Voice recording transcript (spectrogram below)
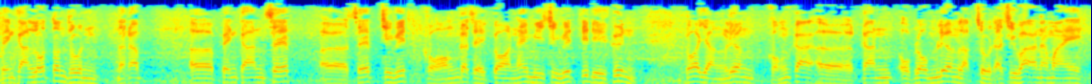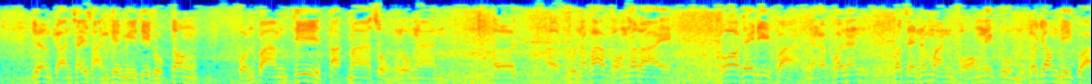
เป็นการลดต้นทุนนะครับเเป็นการเซฟเเซฟชีวิตของเกษตรกรให้มีชีวิตที่ดีขึ้น ก็อย่างเรื่องของการเอ่อการอบรมเรื่องหลักสูตรอาชีวะอนามัย เรื่องการใช้สารเคมีที่ถูกต้อง ผลปาล์มที่ตัดมาส่งโรงงานคุณภาพของทลายก็ได้ดีกว่านะครับ เพราะฉะนั้นเปอร์เซ็นต์น้ำมันของในกลุ่มก็ย่อมดีกว่า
